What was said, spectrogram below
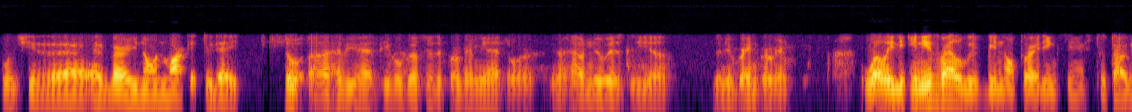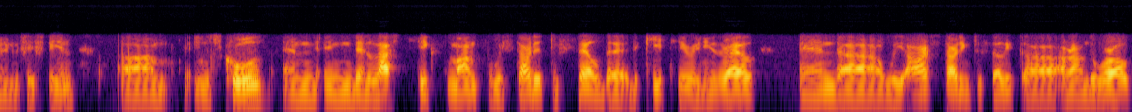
which is a, a very known market today. So, uh, have you had people go through the program yet, or you know how new is the uh, the new brain program? Well, in, in Israel, we've been operating since 2015 um, in schools, and in the last six months, we started to sell the, the kit here in Israel, and uh, we are starting to sell it uh, around the world.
